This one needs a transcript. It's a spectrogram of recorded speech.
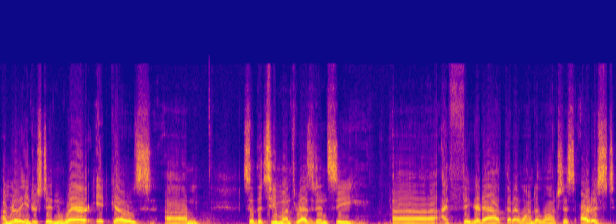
I'm really interested in where it goes. Um, so the two-month residency, uh, I figured out that I wanted to launch this artist,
